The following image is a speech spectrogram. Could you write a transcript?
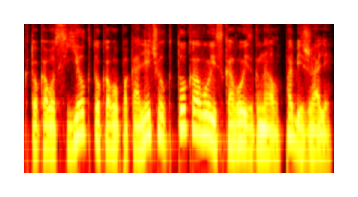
Кто кого съел, кто кого покалечил, кто кого из кого изгнал. Побежали.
